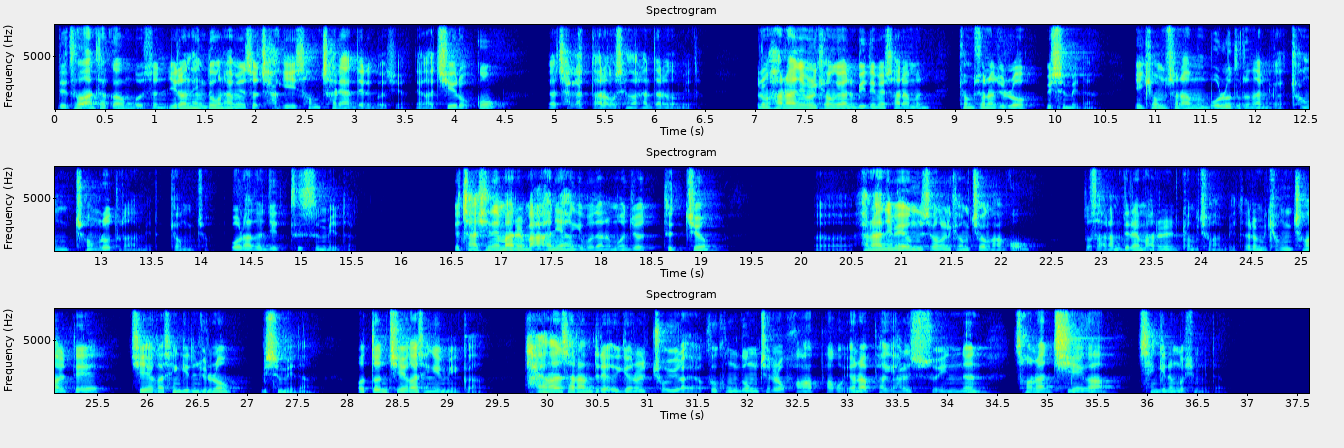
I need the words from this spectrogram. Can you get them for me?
근데 더 안타까운 것은 이런 행동을 하면서 자기 성찰이 안 되는 거죠. 내가 지혜롭고 내가 잘났다라고 생각한다는 겁니다. 그럼 하나님을 경외하는 믿음의 사람은 겸손한 줄로 믿습니다. 이 겸손함은 뭘로 드러납니까? 경청으로 드러납니다. 경청. 뭘 하든지 듣습니다. 자신의 말을 많이 하기보다는 먼저 듣죠. 어, 하나님의 음성을 경청하고 또 사람들의 말을 경청합니다. 여러분 경청할 때 지혜가 생기는 줄로 믿습니다. 어떤 지혜가 생깁니까? 다양한 사람들의 의견을 조율하여 그 공동체를 화합하고 연합하게 할 수 있는 선한 지혜가 생기는 것입니다.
